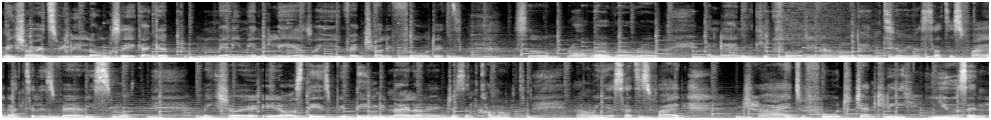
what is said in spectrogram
Make sure it's really long so you can get many many layers when you eventually fold it. So roll roll roll roll and then keep folding and rolling till you're satisfied until it's very smooth. Make sure it all stays within the nylon and it doesn't come out now when you're satisfied try to fold gently using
